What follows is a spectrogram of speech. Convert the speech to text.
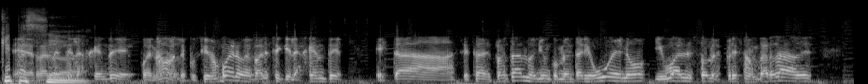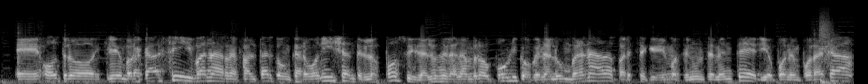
¿Qué Eh, pasó? realmente la gente, bueno, le pusieron, bueno, me parece que la gente está se está despertando, ni un comentario bueno, igual solo expresan verdades. Eh, otro escriben por acá, sí, van a refaltar con carbonilla entre los pozos y la luz del alambrado público que no alumbra nada, parece que vivimos en un cementerio, ponen por acá.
